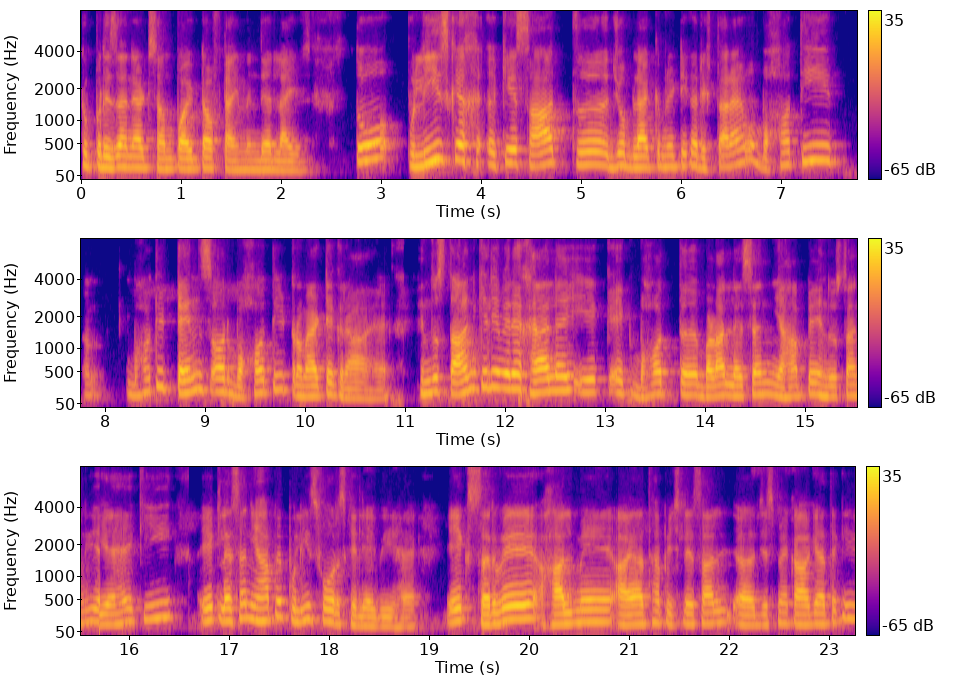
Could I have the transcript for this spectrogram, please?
to prison at some point of time in their life तो पुलिस के के साथ जो ब्लैक कम्युनिटी का रिश्ता रहा है, वो बहुत ही बहुत ही टेंस और बहुत ही ट्रोमेटिक रहा है। हिंदुस्तान के लिए मेरे ख्याल है, एक एक बहुत बड़ा लेसन यहाँ पे हिंदुस्तान की यह है कि एक लेसन यहाँ पे पुलिस फोर्स के लिए भी है। एक सर्वे हाल में आया था पिछले साल जिसमें कहा गया था कि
